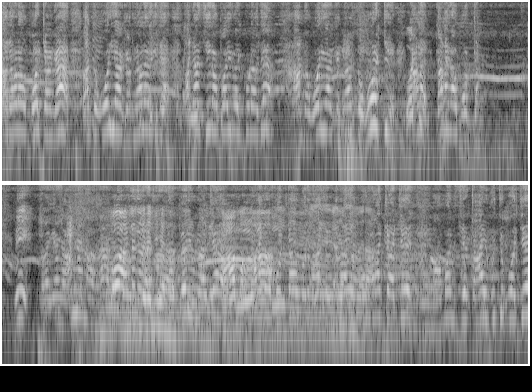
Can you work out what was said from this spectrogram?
அதனால அவங்க போயிட்டாங்க. அந்த ஓரியாக்கர் நிலம் இருக்குது. அதான் சீரா பயிர் வைக்க கூடாது அந்த ஓரியாக்கர் நிலத்தை ஓட்டி கலகா போட்டான். காய் முத்தி போச்சு.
